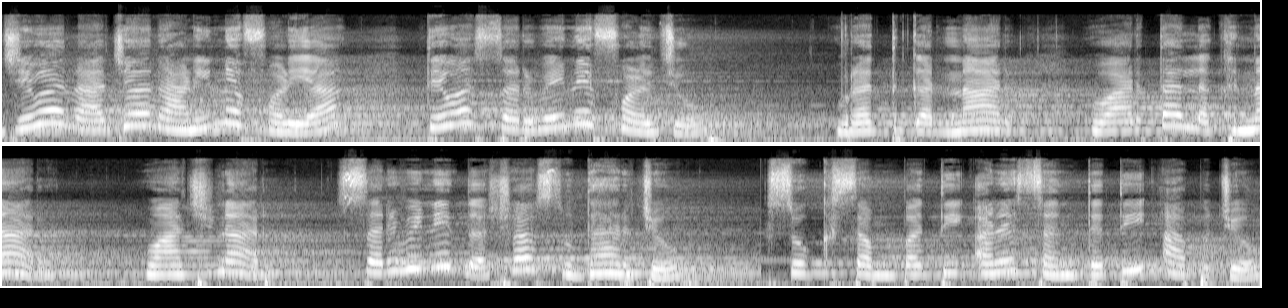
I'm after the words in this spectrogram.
જેવા રાજા રાણીને ફળ્યા, તેવા સર્વેને ફળજો. વ્રત કરનાર, વાર્તા લખનાર, વાંચનાર સર્વેની દશા સુધારજો. સુખ સંપત્તિ અને સંતતિ આપજો.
